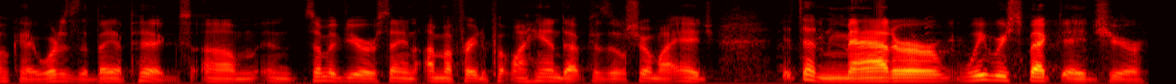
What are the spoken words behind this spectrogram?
okay, what is the Bay of Pigs? Um, and some of you are saying, I'm afraid to put my hand up because it'll show my age. It doesn't matter. We respect age here.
